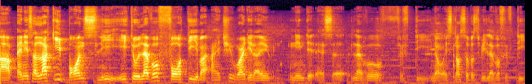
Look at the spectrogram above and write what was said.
up and it's a lucky Bonsly to level 40 but actually why did I name it as a level 50 no it's not supposed to be level 50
